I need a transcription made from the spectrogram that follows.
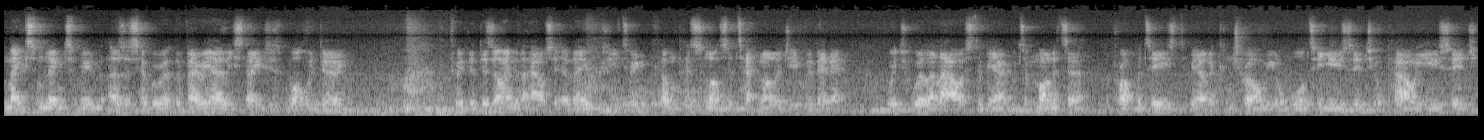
make some links. I mean, as I said, we're at the very early stages of what we're doing. Through the design of the house, it enables you to encompass lots of technology within it, which will allow us to be able to monitor the properties, to be able to control your water usage, your power usage,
